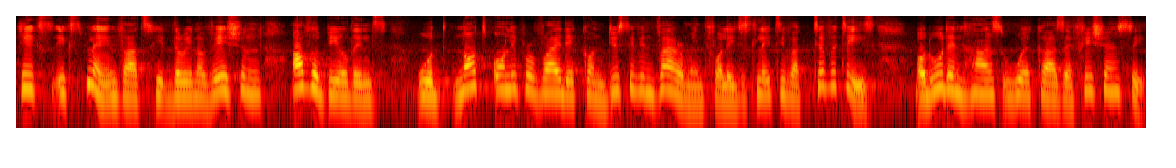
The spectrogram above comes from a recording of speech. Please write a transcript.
He ex explained that the renovation of the buildings would not only provide a conducive environment for legislative activities, but would enhance workers' efficiency.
